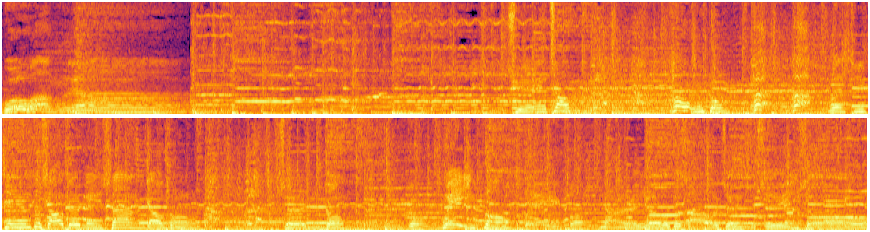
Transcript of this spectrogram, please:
我忘了。绝招，好武功，问世间多少个人上高峰，成功。威风，哪儿有多少真的是英雄？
